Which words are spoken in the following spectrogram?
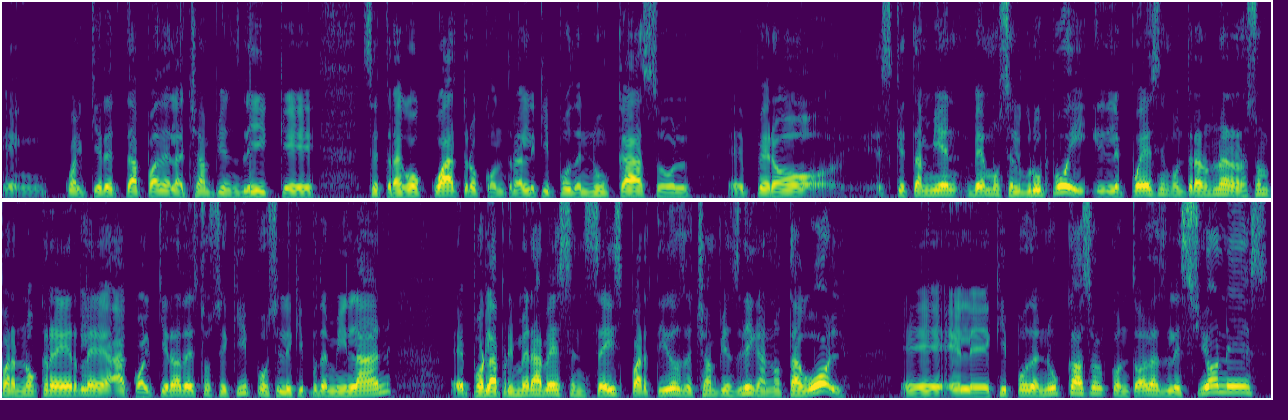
en cualquier etapa de la Champions League, que se tragó cuatro contra el equipo de Newcastle. eh, pero es que también vemos el grupo y, y le puedes encontrar una razón para no creerle a cualquiera de estos equipos. El equipo de Milán, eh, por la primera vez en seis partidos de Champions League, anota gol. Eh, el equipo de Newcastle con todas las lesiones.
